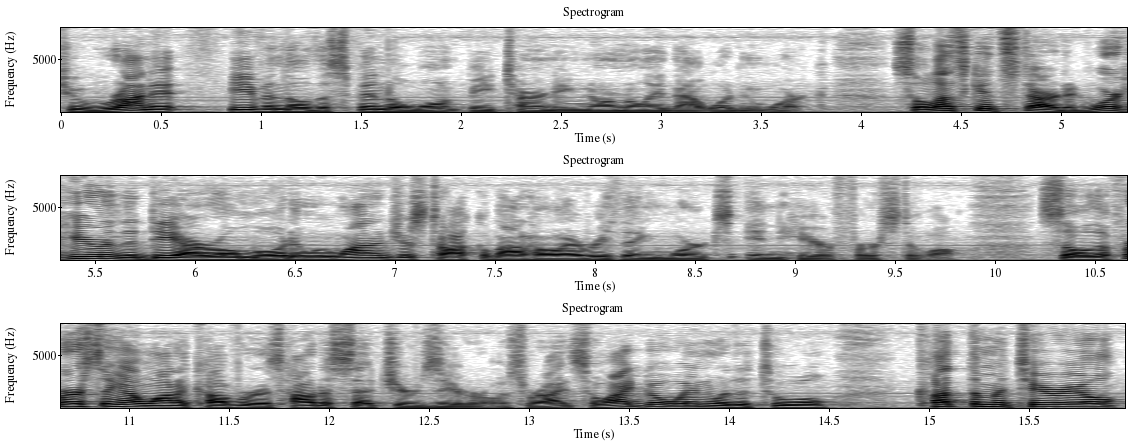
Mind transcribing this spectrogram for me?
to run it even though the spindle won't be turning. Normally that wouldn't work. So let's get started. We're here in the DRO mode and we want to just talk about how everything works in here first of all. So the first thing I want to cover is how to set your zeros, right? So I'd go in with a tool, cut the material,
